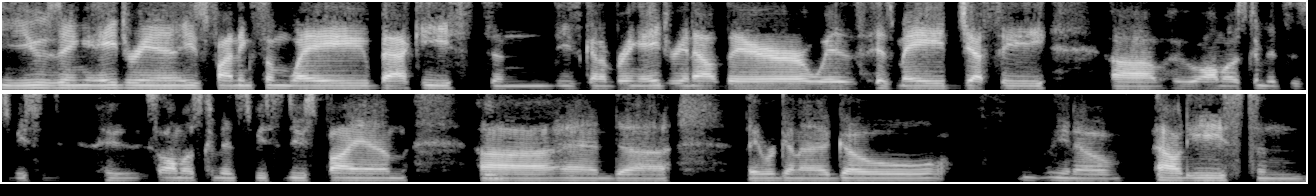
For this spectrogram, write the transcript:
using adrian he's finding some way back east and he's going to bring adrian out there with his maid jesse um, who almost convinces to be who's almost convinced to be seduced by him. Uh, and uh, they were going to go you know out east and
